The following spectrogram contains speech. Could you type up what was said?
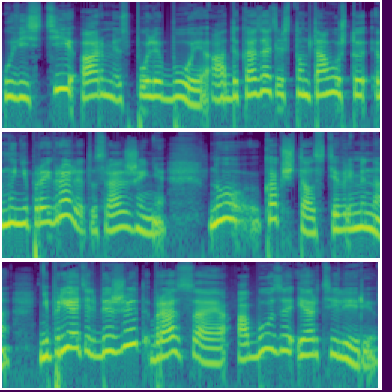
увести армию с поля боя. А доказательством того, что мы не проиграли это сражение, ну, как считалось в те времена, неприятель бежит, бросает бросая обозы и артиллерию.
